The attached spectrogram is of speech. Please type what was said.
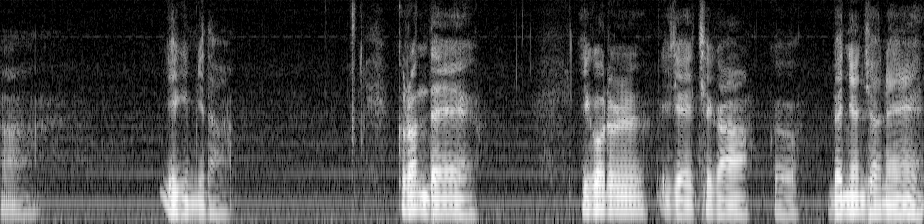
어, 얘기입니다. 그런데 이거를 이제 제가 그 몇 년 전에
